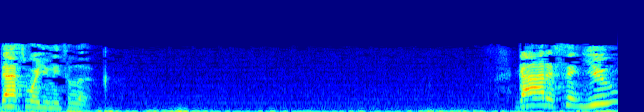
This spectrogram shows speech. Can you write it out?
That's where you need to look. God has sent you.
